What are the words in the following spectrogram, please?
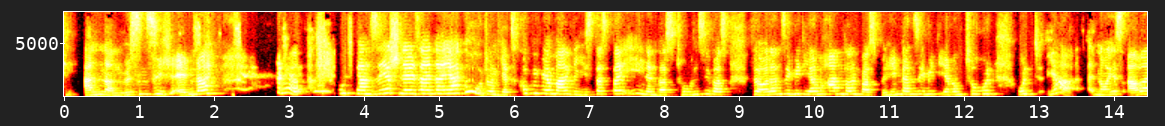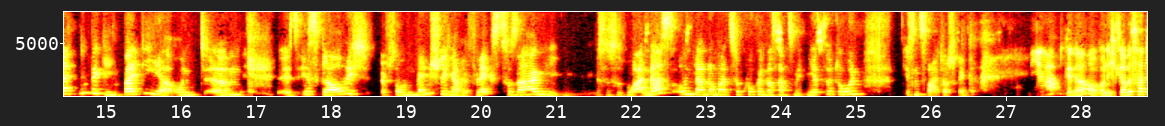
die anderen müssen sich ändern. Ja. Und dann sehr schnell sein, naja gut, und jetzt gucken wir mal, wie ist das bei Ihnen? Was tun Sie? Was fördern Sie mit Ihrem Handeln? Was behindern Sie mit Ihrem Tun? Und ja, neues Arbeiten beginnt bei dir. Und ähm, es ist, glaube ich, so ein menschlicher Reflex zu sagen, es ist woanders und dann nochmal zu gucken, was hat es mit mir zu tun, ist ein zweiter Schritt. Ja, genau. Und ich glaube, es hat,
